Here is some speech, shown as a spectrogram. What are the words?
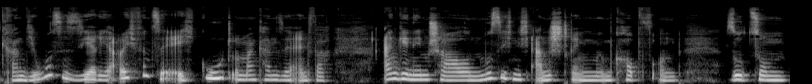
grandiose Serie, aber ich finde sie echt gut und man kann sie einfach angenehm schauen, muss sich nicht anstrengen mit dem Kopf und so zum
